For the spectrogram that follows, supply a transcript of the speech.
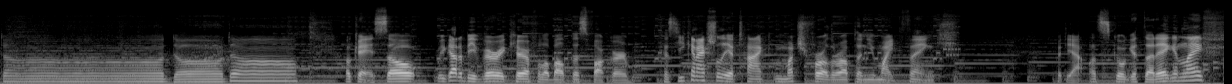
Da, da, da. Okay, so we gotta be very careful about this fucker, because he can actually attack much further up than you might think. But yeah, let's go get that egg in life.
